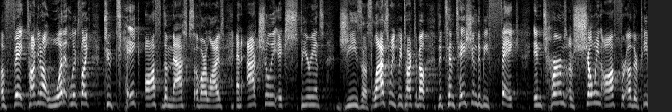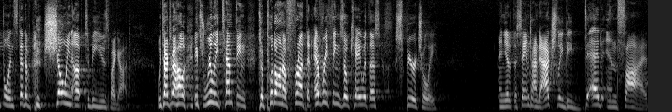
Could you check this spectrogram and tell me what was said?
of fake. Talking about what it looks like to take off the masks of our lives and actually experience Jesus. Last week we talked about the temptation to be fake in terms of showing off for other people instead of showing up to be used by God. We talked about how it's really tempting to put on a front that everything's okay with us spiritually. And yet at the same time, to actually be dead inside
